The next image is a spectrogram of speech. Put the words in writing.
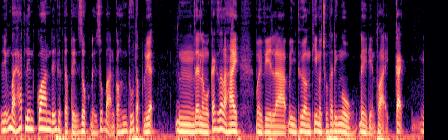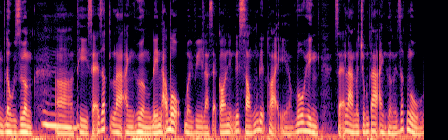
những bài hát liên quan đến việc tập thể dục để giúp bạn có hứng thú tập luyện. Ừm, đây là một cách rất là hay bởi vì là bình thường khi mà chúng ta đi ngủ để điện thoại cạnh đầu giường ờ, thì sẽ rất là ảnh hưởng đến não bộ bởi vì là sẽ có những cái sóng điện thoại ờ, vô hình sẽ làm cho chúng ta ảnh hưởng đến giấc ngủ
